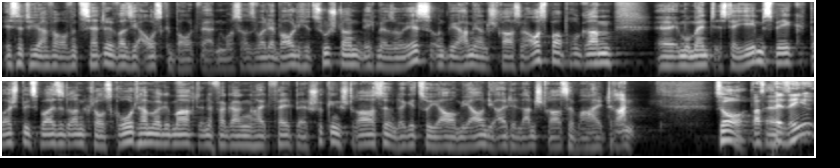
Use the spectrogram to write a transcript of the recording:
ist natürlich einfach auf dem Zettel, weil sie ausgebaut werden muss. Also weil der bauliche Zustand nicht mehr so ist. Und wir haben ja ein Straßenausbauprogramm. Äh, Im Moment ist der Jebensweg beispielsweise dran. Klaus Groth haben wir gemacht. In der Vergangenheit Feldberg-Schückingstraße. Und da geht's so Jahr um Jahr. Und die alte Landstraße war halt dran. So, Was per se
